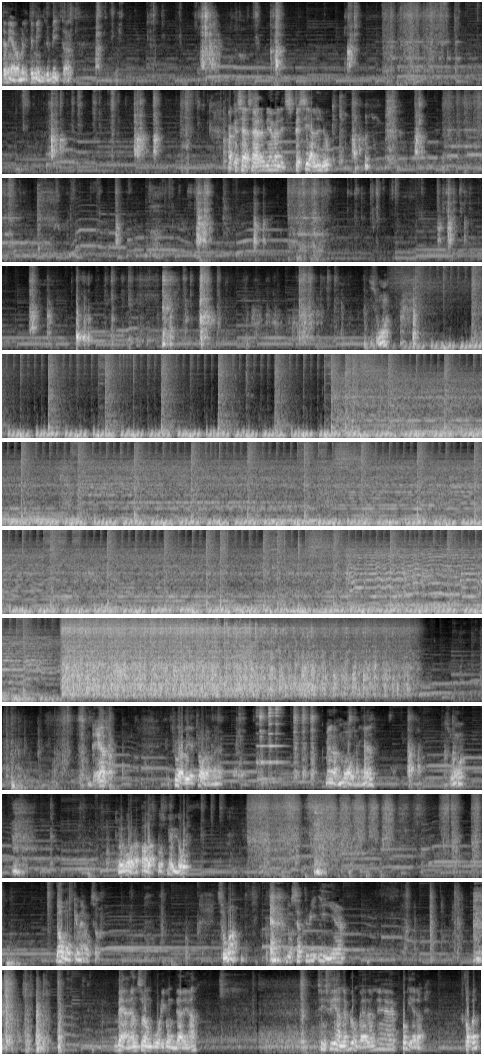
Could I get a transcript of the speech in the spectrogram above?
Bryta ner dem i lite mindre bitar. Jag kan säga så här, det blir en väldigt speciell lukt. Tror jag vi är klara med, med den malningen. Så. Tar vi vara på alla små smulor. De åker med också. Så. Då sätter vi i bären så de går igång där igen. Syns vi igen när blåbären är på G där. Toppen!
